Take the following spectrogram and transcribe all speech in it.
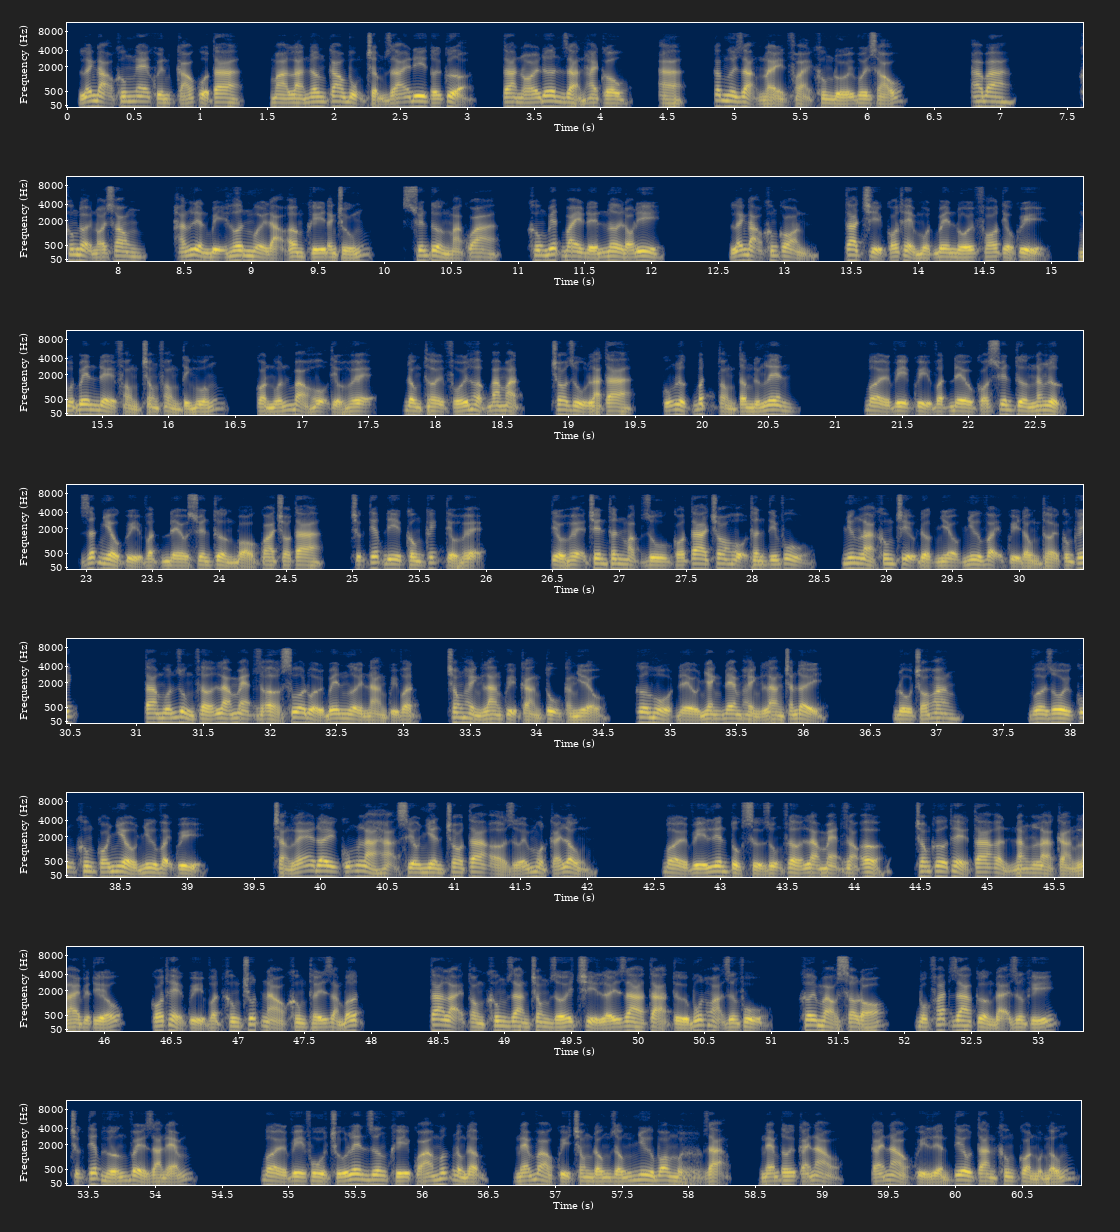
Lãnh đạo không nghe khuyến cáo của ta, mà là nâng cao bụng chậm rãi đi tới cửa, ta nói đơn giản hai câu à các ngươi dạng này phải không đối với sáu? A ba. Không đợi nói xong, hắn liền bị hơn mười đạo âm khí đánh trúng, xuyên tường mà qua, không biết bay đến nơi đó đi. Lãnh đạo không còn, ta chỉ có thể một bên đối phó tiểu quỷ, một bên đề phòng trong phòng tình huống, còn muốn bảo hộ tiểu huệ, đồng thời phối hợp ba mặt, cho dù là ta, cũng lực bất tòng tâm đứng lên bởi vì quỷ vật đều có xuyên tường năng lực, rất nhiều quỷ vật đều xuyên tường bỏ qua cho ta, trực tiếp đi công kích tiểu huệ. Tiểu huệ trên thân mặc dù có ta cho hộ thân tím phủ, nhưng là không chịu được nhiều như vậy quỷ đồng thời công kích. Ta muốn dùng thợ la mẹ giờ xua đổi bên người nàng quỷ vật, trong hành lang quỷ càng tụ càng nhiều, cơ hồ đều nhanh đem hành lang chắn đầy. Đồ chó hoang. Vừa rồi cũng không có nhiều như vậy quỷ. Chẳng lẽ đây cũng là hạ siêu nhiên cho ta ở dưới một cái lồng? Bởi vì liên tục sử dụng thợ la mẹ dạo ở ờ, trong cơ thể ta ẩn năng là càng lai việt yếu có thể quỷ vật không chút nào không thấy giảm bớt. Ta lại tòng không gian trong giới chỉ lấy ra tạ từ bút họa dương phủ khơi mào sau đó buộc phát ra cường đại dương khí, trực tiếp hướng về ra ném. Bởi vì phù chú lên dương khí quá mức nồng đậm, ném vào quỷ trong đống giống như bom một dạng, ném tới cái nào cái nào quỷ liền tiêu tan không còn một ngống.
